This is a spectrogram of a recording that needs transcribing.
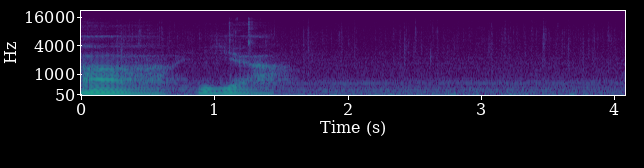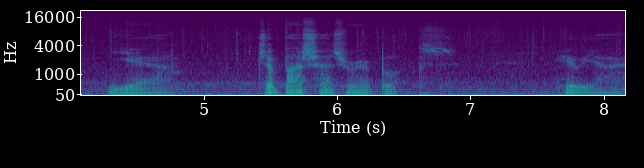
Ah, yeah. Yeah. Jobasha's rare books. Here we are.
